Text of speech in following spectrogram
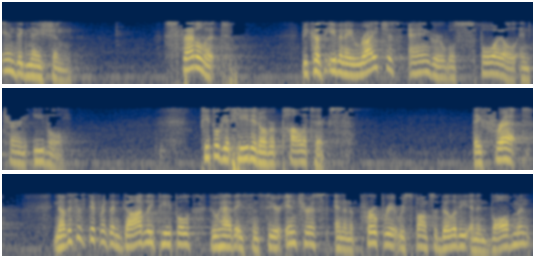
indignation. Settle it, because even a righteous anger will spoil and turn evil. People get heated over politics, they fret now, this is different than godly people who have a sincere interest and an appropriate responsibility and involvement.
